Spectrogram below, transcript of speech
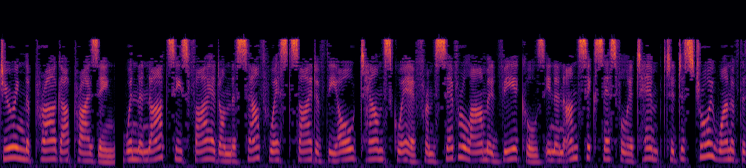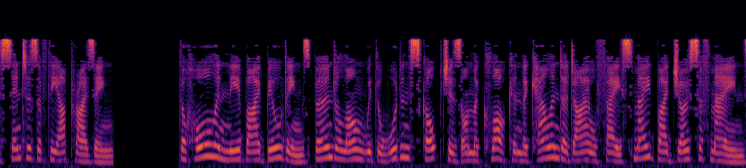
during the Prague Uprising, when the Nazis fired on the southwest side of the Old Town Square from several armored vehicles in an unsuccessful attempt to destroy one of the centers of the uprising. The hall and nearby buildings burned along with the wooden sculptures on the clock and the calendar dial face made by Josef Mánes.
